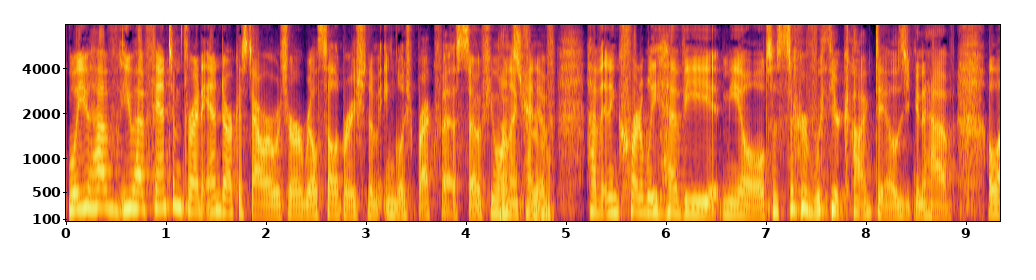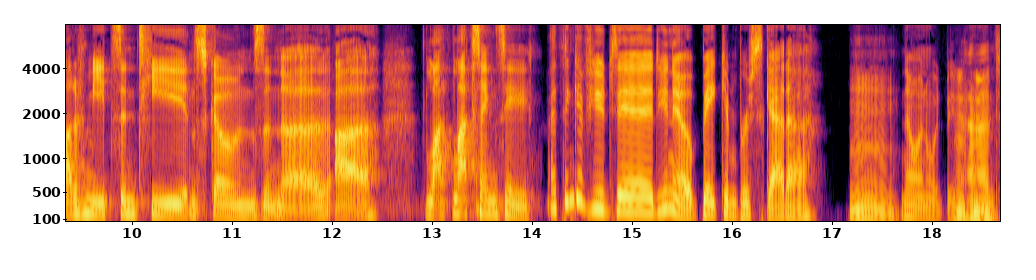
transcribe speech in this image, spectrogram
Well, you have you have Phantom Thread and Darkest Hour, which are a real celebration of English breakfast. So if you want to kind true. of have an incredibly heavy meal to serve with your cocktails, you can have a lot of meats and tea and scones and uh, uh, la- lapsang I think if you did, you know, bacon bruschetta, mm, no one would be Mhm. mad.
